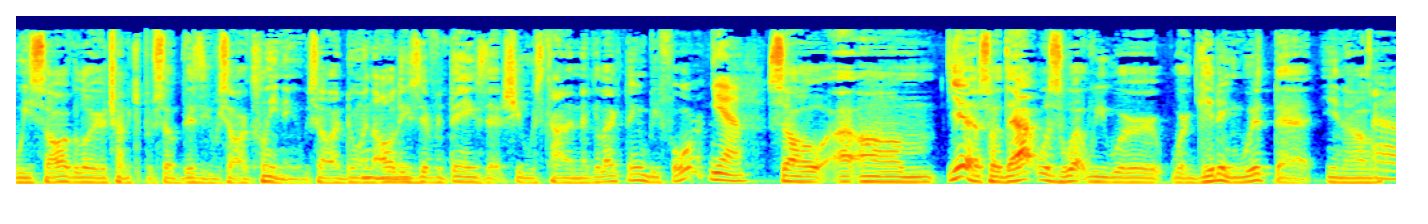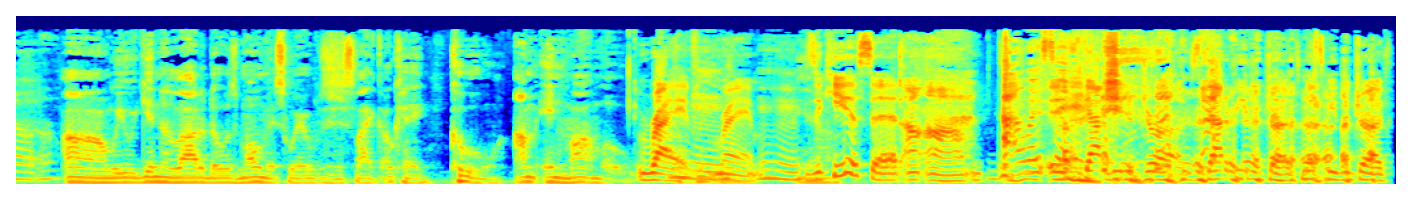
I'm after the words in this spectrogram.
we saw Gloria trying to keep herself busy, we saw her cleaning, we saw her doing all these different things that she was kind of neglecting before. Yeah. So, uh, um, yeah, so that was what we were were getting with that. You know, um, we were getting a lot of those moments where it was just like, okay, cool, I'm in mom mode. Right, right. Zakia said, "Uh, uh it's got to be the drugs. Got to be the drugs. Must be the drugs."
